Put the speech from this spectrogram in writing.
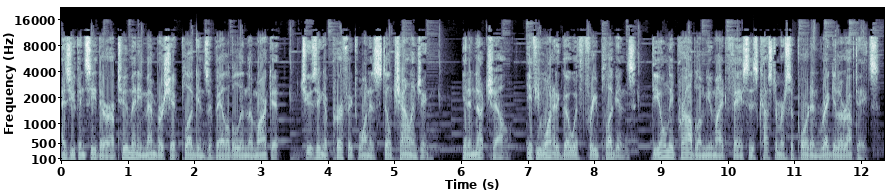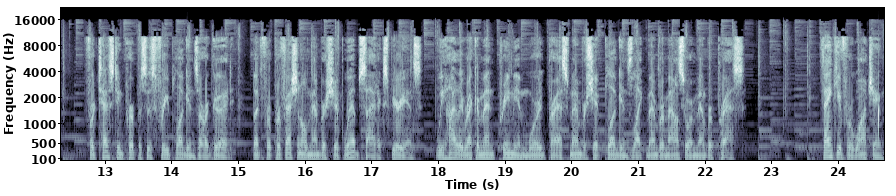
As you can see there are too many membership plugins available in the market, choosing a perfect one is still challenging. In a nutshell, if you want to go with free plugins, the only problem you might face is customer support and regular updates. For testing purposes free plugins are good, but for professional membership website experience, we highly recommend premium WordPress membership plugins like MemberMouse or MemberPress. Thank you for watching,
